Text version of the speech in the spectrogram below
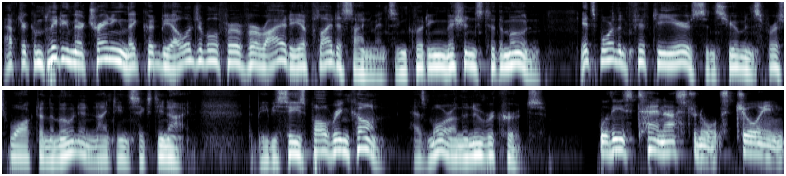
After completing their training, they could be eligible for a variety of flight assignments, including missions to the moon. It's more than 50 years since humans first walked on the moon in 1969. The BBC's Paul Rincon has more on the new recruits. Well, these 10 astronauts join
